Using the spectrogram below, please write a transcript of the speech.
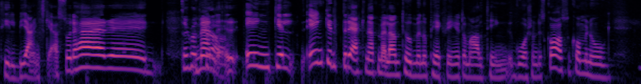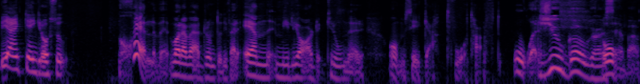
till Bianca. Så det här... Eh, det men enkel, enkelt räknat mellan tummen och pekfingret om allting går som det ska så kommer nog Bianca Ingrosso själv vara värd runt ungefär en miljard kronor om cirka två och ett halvt år. You go girl, säger jag bara.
